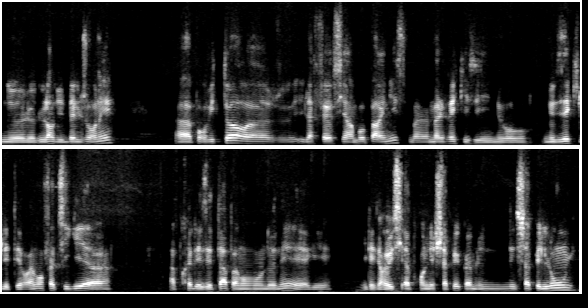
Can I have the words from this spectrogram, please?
lors d'une belle journée. Euh, pour Victor, euh, il a fait aussi un beau Paris-Nice, bah, malgré qu'il nous, disait qu'il était vraiment fatigué après les étapes à un moment donné. Et, il a réussi à prendre l'échappée, quand même une échappée longue,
